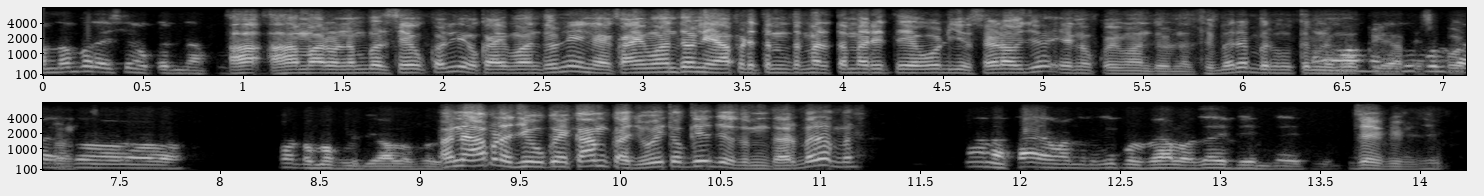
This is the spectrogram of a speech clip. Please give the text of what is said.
નંબર હા હા મારો નંબર સેવ કરી લ્યો કઈ વાંધો નહીં ને કઈ વાંધો નહીં આપણે તમે તમારે તમારી રીતે ઓડિયો ચડાવજો એનો કોઈ વાંધો નથી. બરાબર? હું તમને મોકલી આપીશ ફોટો ફોટો મોકલી દો અને આપણે જેવું કઈ કામકાજ હોય તો કેજો તમે તાર બરાબર? ના ના કાંઈ વાંધો નહીં જય ભીમ જય ભીમ. જય ભીમ જય ભીમ.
